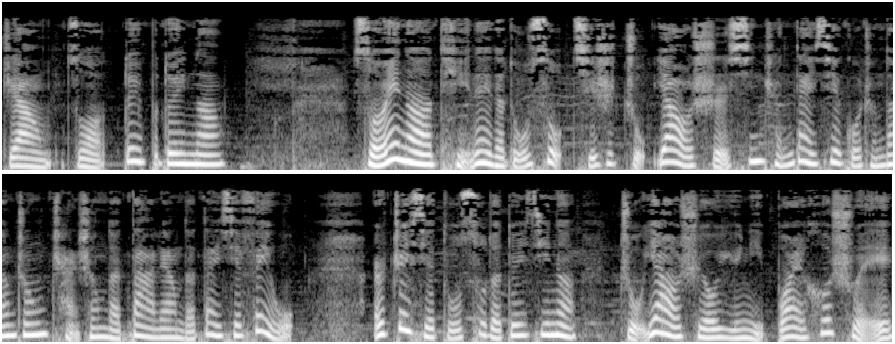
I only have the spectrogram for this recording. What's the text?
这样做对不对呢？所谓呢，体内的毒素其实主要是新陈代谢过程当中产生的大量的代谢废物，而这些毒素的堆积呢。主要是由于你不爱喝水、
